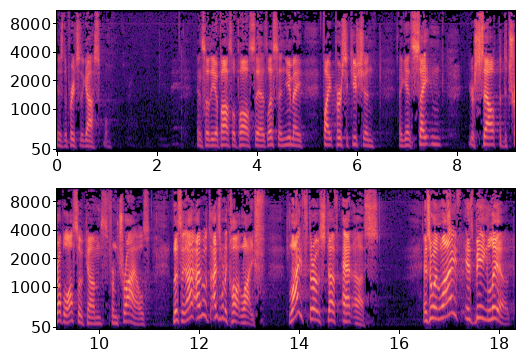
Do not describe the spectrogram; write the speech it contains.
is to preach the gospel. And so the apostle Paul says, listen, you may fight persecution against Satan. yourself, but the trouble also comes from trials. Listen, I, I, I just want to call it life. Life throws stuff at us. And so when life is being lived,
